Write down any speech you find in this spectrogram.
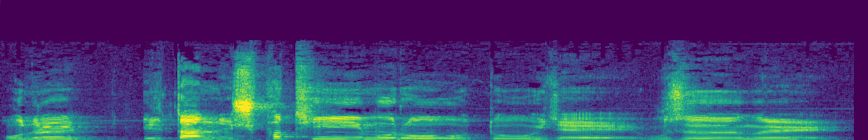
오늘 일단 슈퍼팀으로 또 이제 우승을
